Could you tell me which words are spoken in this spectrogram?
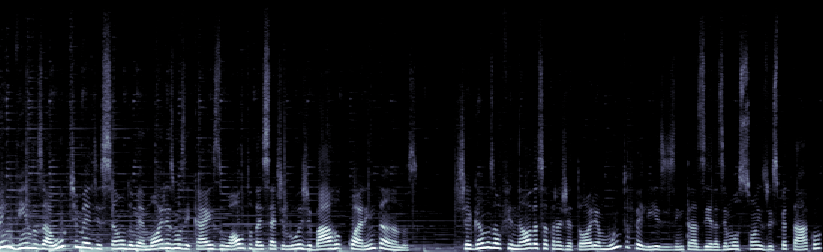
Bem-vindos à última edição do Memórias Musicais do Alto das Sete Luas de Barro 40 anos. Chegamos ao final dessa trajetória muito felizes em trazer as emoções do espetáculo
